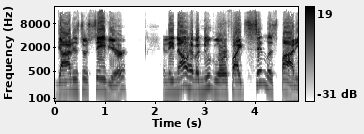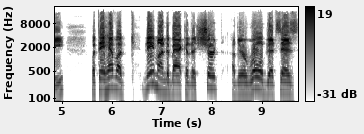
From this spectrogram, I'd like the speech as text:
God as their Savior. And they now have a new glorified, sinless body, but they have a name on the back of the shirt of their robe that says,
